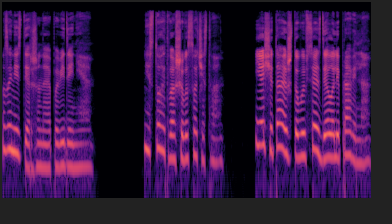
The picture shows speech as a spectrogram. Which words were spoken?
за несдержанное поведение. «Не стоит, ваше высочество. Я считаю, что вы все сделали правильно.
